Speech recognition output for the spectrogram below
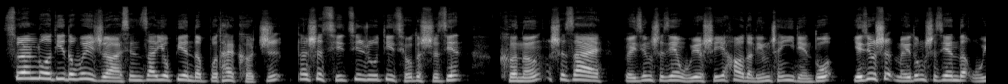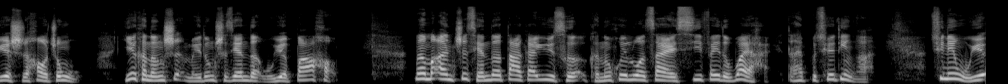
虽然落地的位置啊，现在又变得不太可知，但是其进入地球的时间。可能是在北京时间五月十一号的凌晨一点多，也就是美东时间的五月十号中午，也可能是美东时间的五月八号。那么按之前的大概预测，可能会落在西非的外海，但还不确定啊。去年五月，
